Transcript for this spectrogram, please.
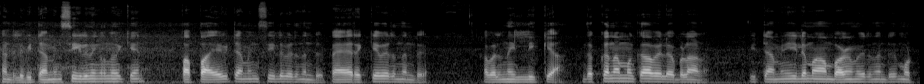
കണ്ടില്ലേ? വിറ്റാമിൻ സിയിൽ നിങ്ങൾ നോക്കിയാൽ പപ്പായ വിറ്റാമിൻ സിയിൽ വരുന്നുണ്ട് പേരയ്ക്ക വരുന്നുണ്ട് അതുപോലെ നെല്ലിക്ക ഇതൊക്കെ നമുക്ക് അവൈലബിൾ ആണ്. വിറ്റാമിൻ ഇയിൽ മാമ്പഴം വരുന്നുണ്ട് മുട്ട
